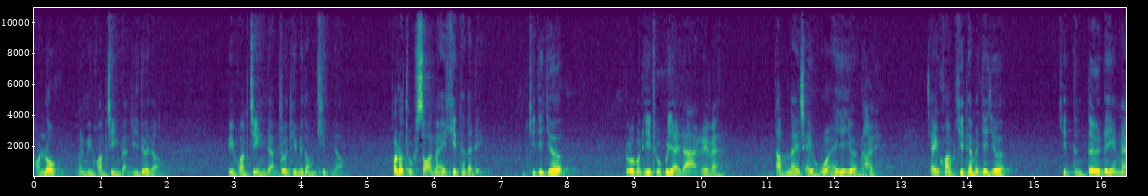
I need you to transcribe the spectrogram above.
อ๋อโลก มันมีความจริงแบบนี้ด้วยหรอ มีความจริงแบบตัวที่ไม่ต้องคิดเนาะเพราะเราถูกสอนมาให้คิดตั้งแต่เด็ก คิดเยอะๆ หรือว่าบางทีถูกผู้ใหญ่ด่าเคยไหมทำอะไรใช้หัวให้เยอะๆหน่อย ใช้ความคิดให้มันเยอะๆ คิดตื้นๆได้ยังไง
